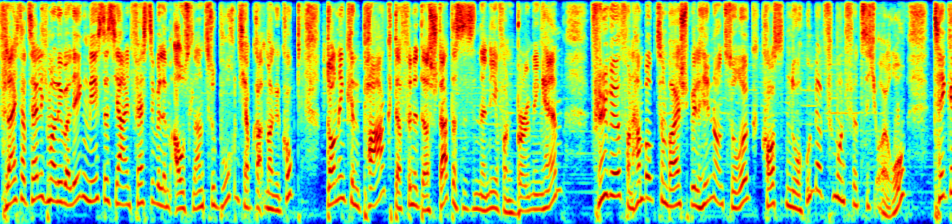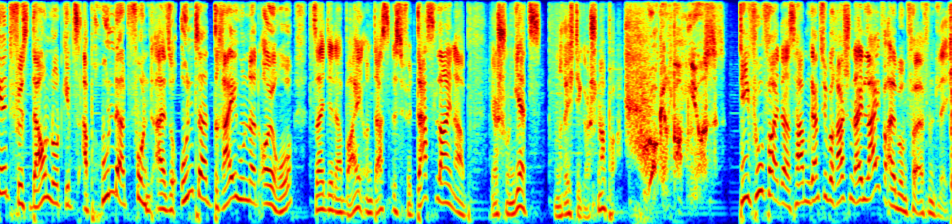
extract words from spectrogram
vielleicht tatsächlich mal überlegen, nächstes Jahr ein Festival im Ausland zu buchen. Ich habe gerade mal geguckt. Donington Park, da findet das statt. Das ist in der Nähe von Birmingham. Flüge von Hamburg zum Beispiel hin und zurück kosten nur 145 Euro. Ticket fürs Download gibt's ab 100 Pfund, also unter 300 Euro seid ihr dabei. Und das ist für das Line-Up ja schon jetzt ein richtiger Schnapper. Rock and Pop News. Die Foo Fighters haben ganz überraschend ein Live-Album veröffentlicht.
